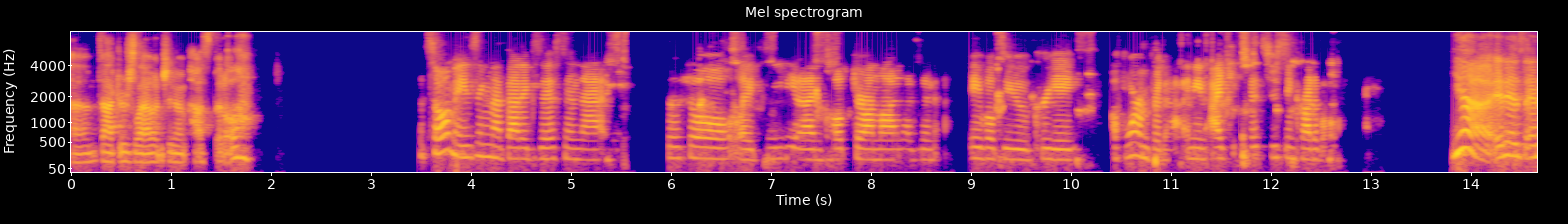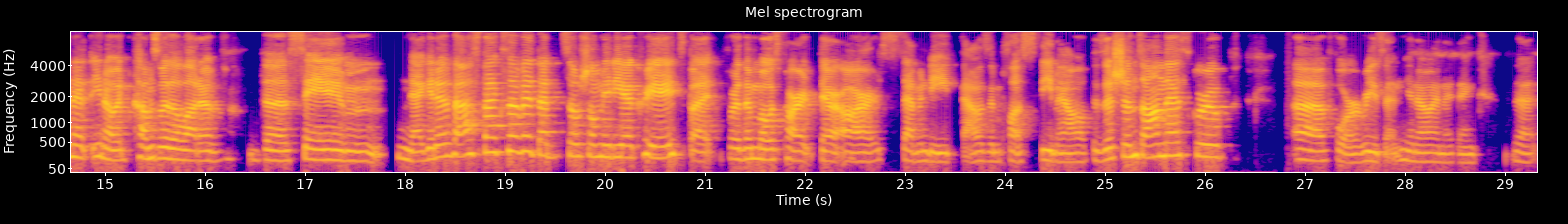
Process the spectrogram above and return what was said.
um, doctor's lounge in a hospital it's so amazing that that exists and that social like media and culture online has been able to create a forum for that. I mean, I it's just incredible. Yeah, it is, and it you know it comes with a lot of the same negative aspects of it that social media creates. But for the most part, there are seventy thousand plus female physicians on this group uh, for a reason, you know. And I think that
